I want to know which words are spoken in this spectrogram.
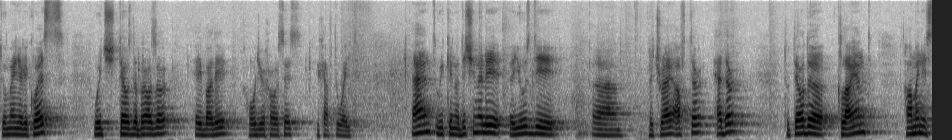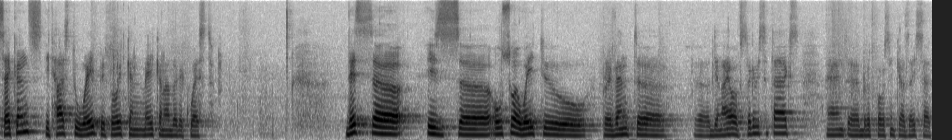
too many requests, which tells the browser, hey buddy, hold your horses, you have to wait. And we can additionally uh, use the uh, retry after header to tell the client how many seconds it has to wait before it can make another request. This uh, is uh, also a way to prevent uh, denial of service attacks and uh, brute forcing, as I said.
